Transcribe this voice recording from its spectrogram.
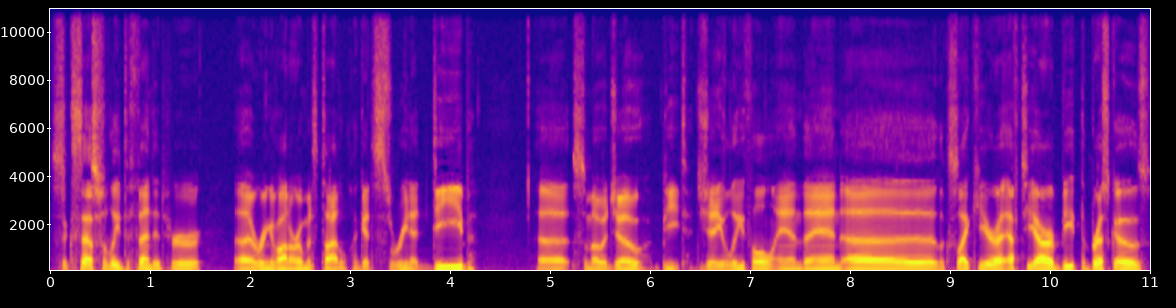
successfully defended her uh, Ring of Honor Women's title against Serena Deeb. Uh, Samoa Joe beat Jay Lethal. And then uh, looks like here uh, FTR beat the Briscoes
